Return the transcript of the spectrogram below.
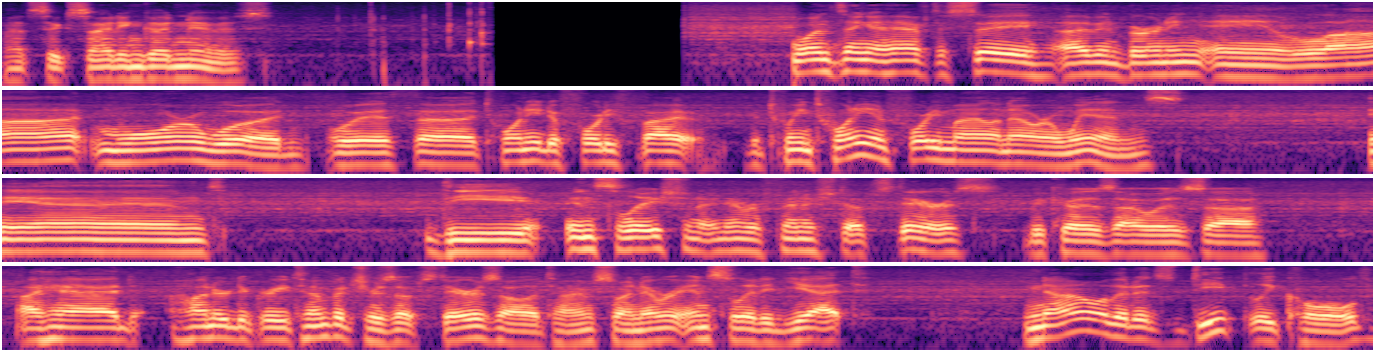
That's exciting good news. One thing I have to say, I've been burning a lot more wood with uh, 20 to 45, between 20 and 40 mile an hour winds. And the insulation I never finished upstairs because I was, uh, I had 100 degree temperatures upstairs all the time, so I never insulated yet. Now that it's deeply cold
